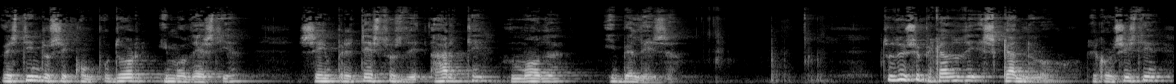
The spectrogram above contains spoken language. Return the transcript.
vestindo-se com pudor e modéstia, sem pretextos de arte, moda e beleza. Tudo isso é pecado de escândalo, que consiste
